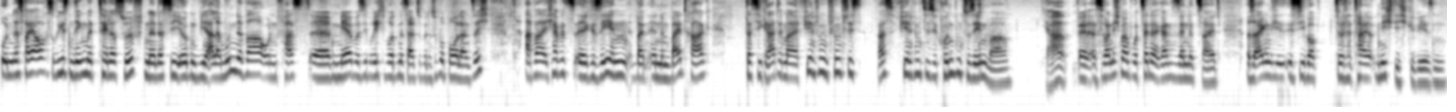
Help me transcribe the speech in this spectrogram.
Und das war ja auch so ein Riesending mit Taylor Swift, ne, dass sie irgendwie in aller Munde war und fast äh, mehr über sie berichtet worden ist als über den Super Bowl an sich. Aber ich habe jetzt äh, gesehen bei, in einem Beitrag, dass sie gerade mal 54, was? 54 Sekunden zu sehen war. Ja, Es war nicht mal ein Prozent der ganzen Sendezeit. Also eigentlich ist sie überhaupt total nichtig gewesen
